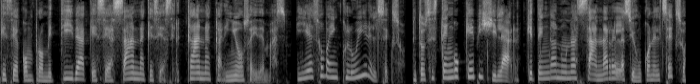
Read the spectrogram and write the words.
que sea comprometida, que sea sana, que sea cercana, cariñosa y demás. Y eso va a incluir el sexo. Entonces tengo que vigilar que tengan una sana relación con el sexo.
